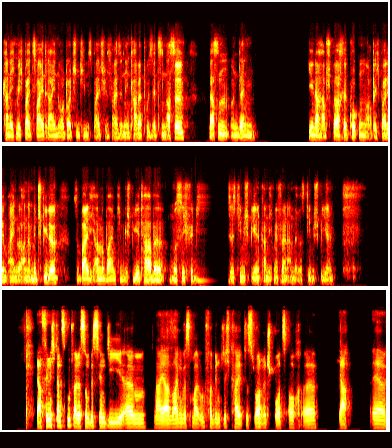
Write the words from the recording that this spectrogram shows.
kann ich mich bei zwei, drei norddeutschen Teams beispielsweise in den Kaderpool setzen lasse, lassen und dann je nach Absprache gucken, ob ich bei dem einen oder anderen mitspiele. Sobald ich einmal bei einem Team gespielt habe, muss ich für dieses Team spielen, kann ich mehr für ein anderes Team spielen. Ja, finde ich ganz gut, weil das so ein bisschen die, ähm, naja, sagen wir es mal, Unverbindlichkeit des Roundnet-Sports auch äh, ja, äh,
